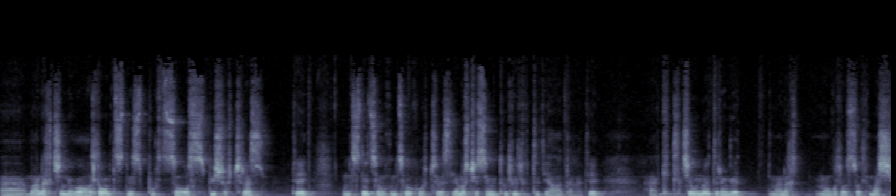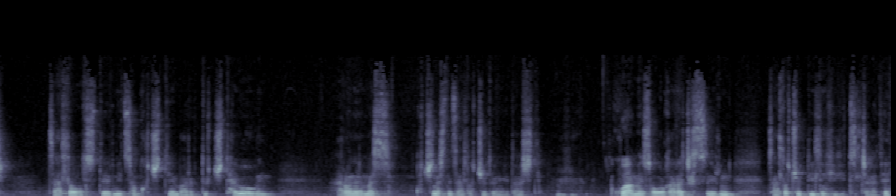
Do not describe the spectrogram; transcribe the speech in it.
Аа манайх ч нөгөө олон үндэстнээс бүрдсэн улс биш учраас тий үндэсний цөөнхөн цөөхөн учраас ямар ч хэсэн төлөөлөгдөд яваад байгаа тий. А гэтэл чи өнөөдөр ингээд манайх Монгол улс бол маш залуу улс тий нийт сонгогчдын бараг 40 50% нь 18-аас 30 насны залуучууд байна гэдэг байгаа шүү дээ. Хүн амын суврагаараа ч гэсэн ер нь залуучууд дийлэн хийх эзэлж байгаа тий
